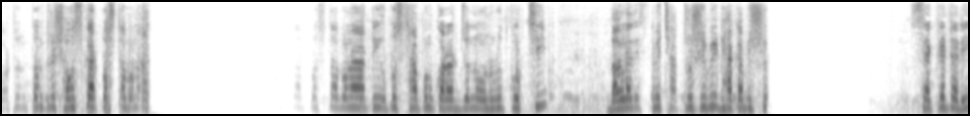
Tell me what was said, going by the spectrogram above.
গঠনতন্ত্রের সংস্কার প্রস্তাবনা প্রস্তাবনাটি উপস্থাপন করার জন্য অনুরোধ করছি। বাংলাদেশ ছাত্র শিবির, ঢাকা বিশ্ব সেক্রেটারি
